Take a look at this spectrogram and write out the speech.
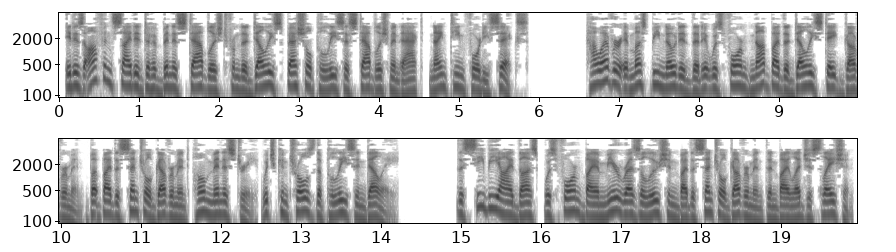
It is often cited to have been established from the Delhi Special Police Establishment Act, 1946. However it must be noted that it was formed not by the Delhi state government but by the central government Home Ministry which controls the police in Delhi. The CBI thus, was formed by a mere resolution by the central government than by legislation.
